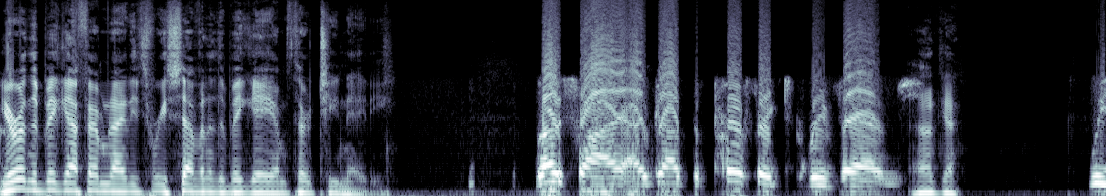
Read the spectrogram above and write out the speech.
You're in the Big FM 93.7 and the Big AM 1380. That's why I've got the perfect revenge. Okay. We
